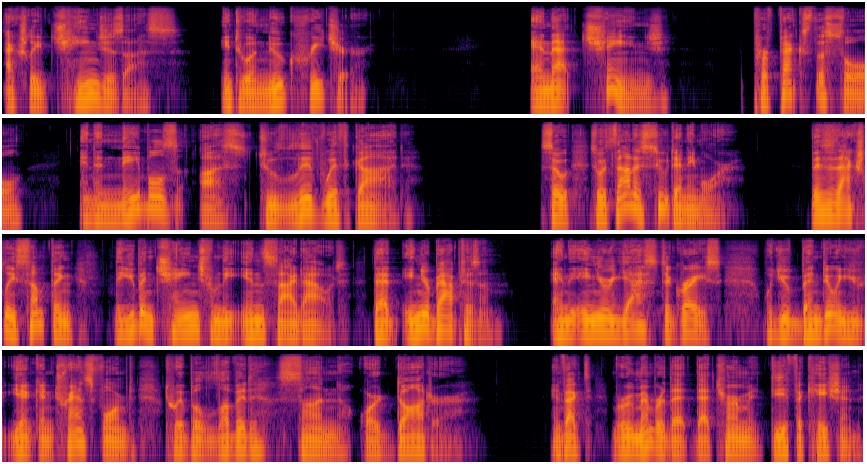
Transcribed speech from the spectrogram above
actually changes us into a new creature. And that change perfects the soul and enables us to live with God. So, so it's not a suit anymore. This is actually something that you've been changed from the inside out that in your baptism and in your yes to grace, what you've been doing, you, you can transformed to a beloved son or daughter. In fact, remember that, that term deification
